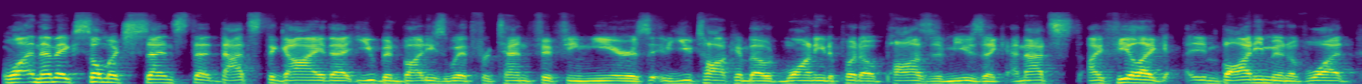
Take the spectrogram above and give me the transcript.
Well, and that makes so much sense that that's the guy that you've been buddies with for 10, 15 years. You talking about wanting to put out positive music. And that's, I feel like embodiment of what,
